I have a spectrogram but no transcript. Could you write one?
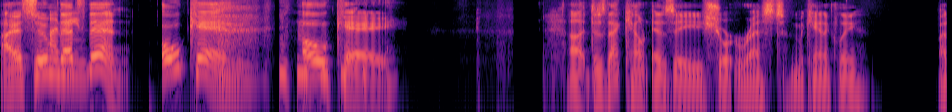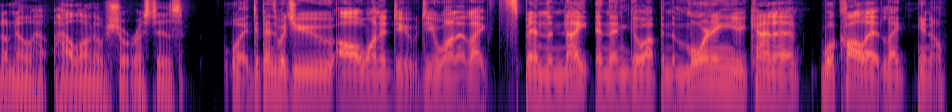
I assume I that's mean- then. Okay. okay. Uh, does that count as a short rest mechanically? I don't know how, how long a short rest is. Well, it depends what you all want to do. Do you want to like spend the night and then go up in the morning? You kind of, we'll call it like, you know,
